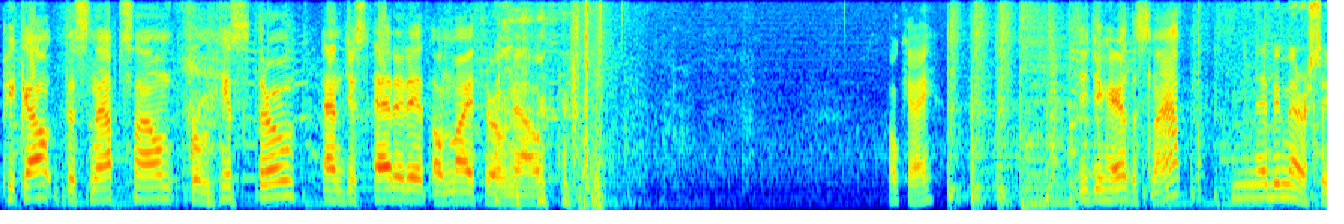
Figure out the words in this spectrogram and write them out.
pick out the snap sound from his throw and just edit it on my throw now. okay. Did you hear the snap? Maybe Mercy.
